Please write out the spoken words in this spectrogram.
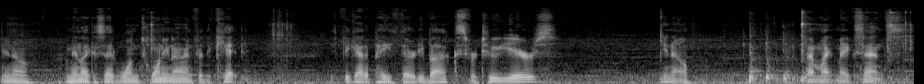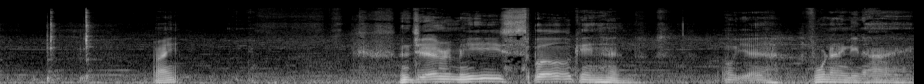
you know, I mean, like I said, 129 for the kit. If you got to pay 30 bucks for two years, you know, that might make sense. Right? Jeremy's spoken. Oh yeah, four ninety nine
